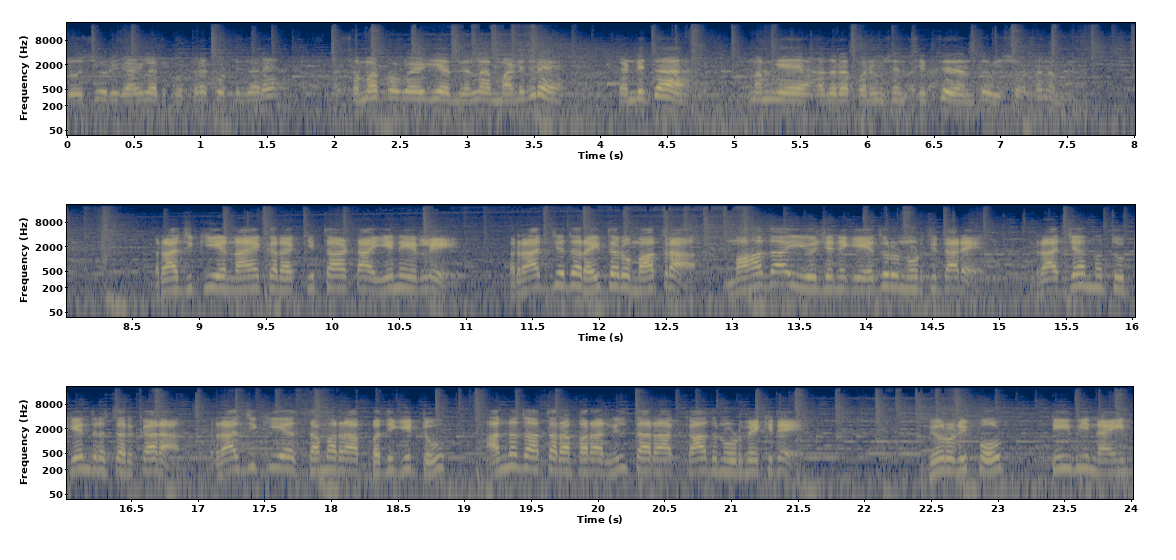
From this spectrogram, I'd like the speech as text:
ಜೋಶಿ ಅವರಿಗಾಗಲೇ ಅದಕ್ಕೆ ಉತ್ತರ ಕೊಟ್ಟಿದ್ದಾರೆ. ಸಮರ್ಪಕವಾಗಿ ಅದನ್ನೆಲ್ಲ ಮಾಡಿದರೆ ಖಂಡಿತ ನಮಗೆ ಅದರ ಪರ್ಮಿಷನ್ ಸಿಗ್ತದೆ ಅಂತ ವಿಶ್ವಾಸ ನಮಗೆ. ರಾಜಕೀಯ ನಾಯಕರ ಕಿತ್ತಾಟ ಏನೇ ಇರಲಿ ರಾಜ್ಯದ ರೈತರು ಮಾತ್ರ ಮಹದಾಯಿ ಯೋಜನೆಗೆ ಎದುರು ನೋಡ್ತಿದ್ದಾರೆ. ರಾಜ್ಯ ಮತ್ತು ಕೇಂದ್ರ ಸರ್ಕಾರ ರಾಜಕೀಯ ಸಮರ ಬದಿಗಿಟ್ಟು ಅನ್ನದಾತರ ಪರ ನಿಲ್ತಾರ ಕಾದು ನೋಡಬೇಕಿದೆ. Bureau report, TV nine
